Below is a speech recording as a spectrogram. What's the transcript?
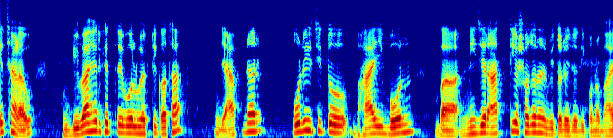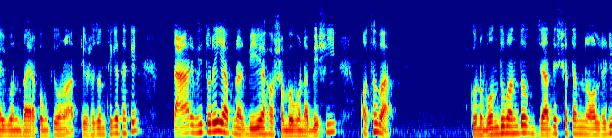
এছাড়াও বিবাহের ক্ষেত্রে বলব একটি কথা যে আপনার পরিচিত ভাই, বোন বা নিজের আত্মীয় স্বজনের ভিতরে যদি কোনো ভাই, বোন বা এরকম কোনো আত্মীয় স্বজন থেকে থাকে, তার ভিতরেই আপনার বিয়ে হওয়ার সম্ভাবনা বেশি। অথবা কোনো বন্ধুবান্ধব যাদের সাথে আপনার অলরেডি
